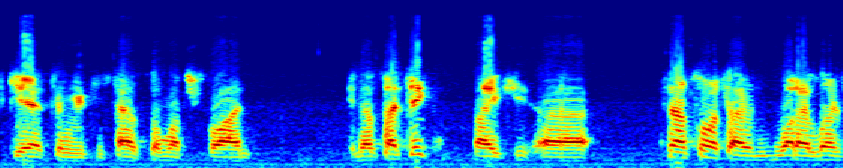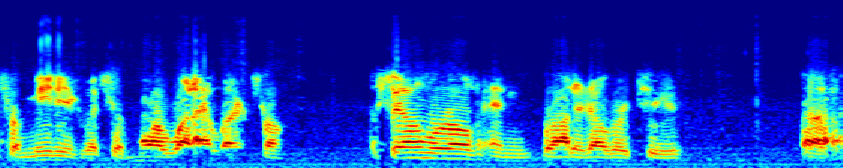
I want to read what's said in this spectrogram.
skits, and we just have so much fun. You know, so I think like uh, it's not so much what I learned from Media Glitch, but more what I learned from the film world and brought it over to uh,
